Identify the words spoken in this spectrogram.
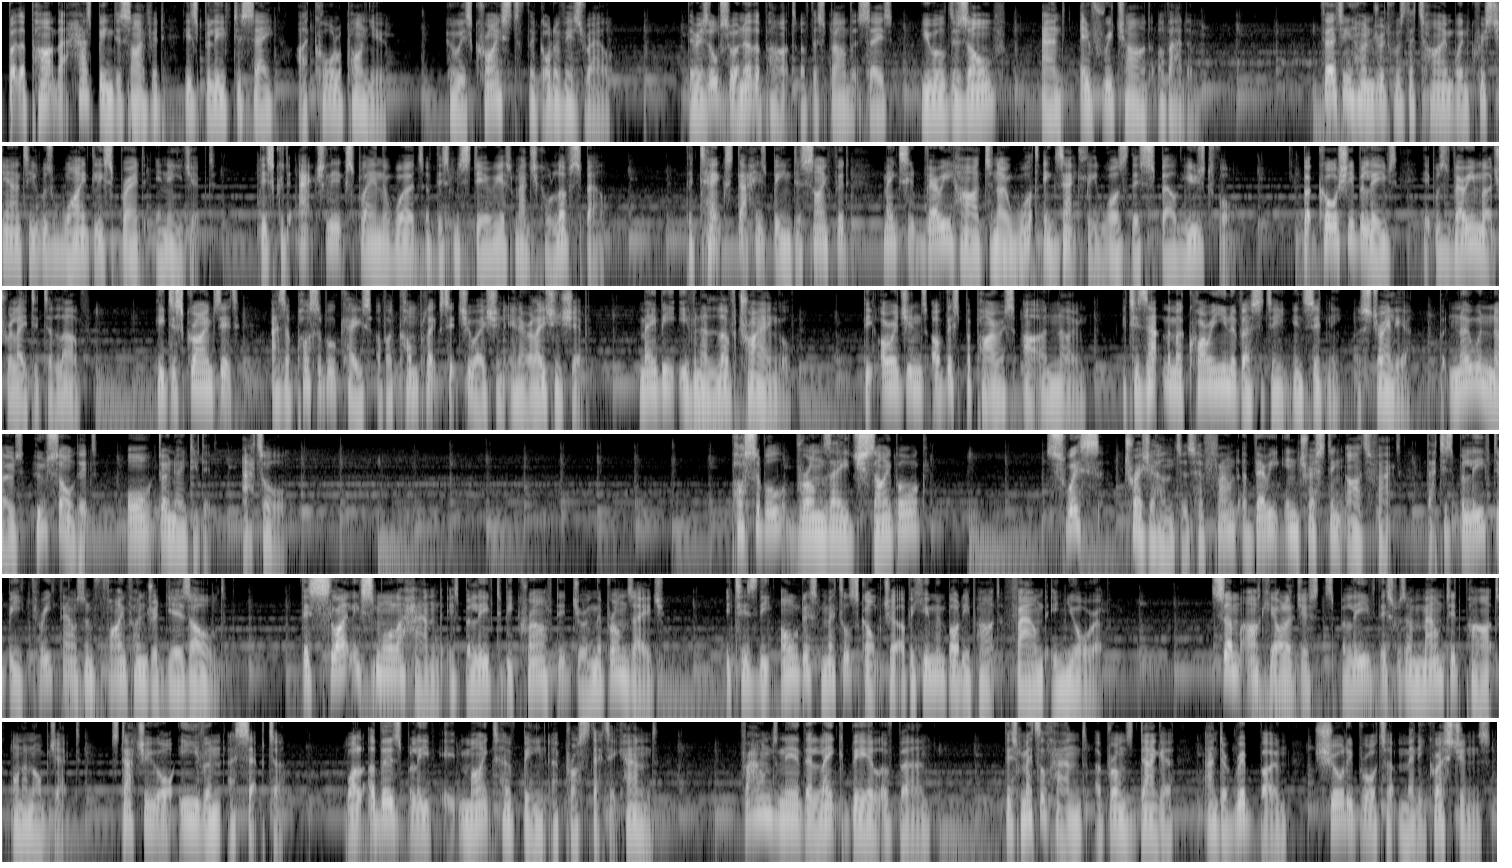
but the part that has been deciphered is believed to say, I call upon you, who is Christ the God of Israel. There is also another part of the spell that says, You will dissolve, and every child of Adam. 1300 was the time when Christianity was widely spread in Egypt. This could actually explain the words of this mysterious magical love spell. The text that has been deciphered makes it very hard to know what exactly was this spell used for. But Korshi believes it was very much related to love. He describes it as a possible case of a complex situation in a relationship, maybe even a love triangle. The origins of this papyrus are unknown, it is at the Macquarie University in Sydney, Australia, but no one knows who sold it or donated it at all. Possible Bronze Age cyborg? Swiss treasure hunters have found a very interesting artifact that is believed to be 3,500 years old. This slightly smaller hand is believed to be crafted during the Bronze Age. It is the oldest metal sculpture of a human body part found in Europe. Some archaeologists believe this was a mounted part on an object, statue or even a scepter, while others believe it might have been a prosthetic hand. Found near the Lake Biel of Bern, this metal hand, a bronze dagger, and a rib bone surely brought up many questions.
